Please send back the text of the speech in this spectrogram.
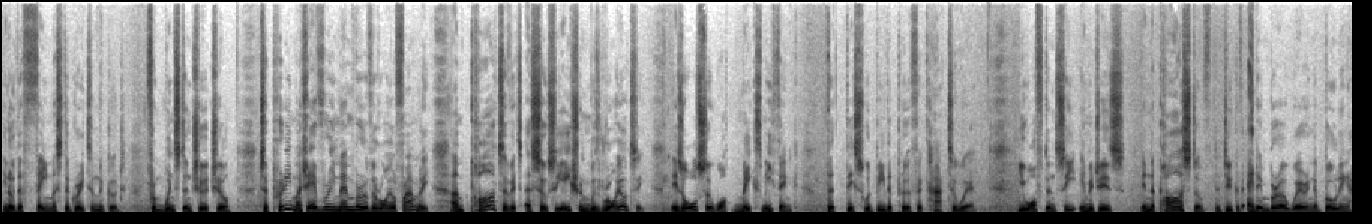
you know, the famous, the great and the good, from Winston Churchill to pretty much every member of the royal family. And part of its association with royalty is also what makes me think that this would be the perfect hat to wear. You often see images in the past of the Duke of Edinburgh wearing a, bowling,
